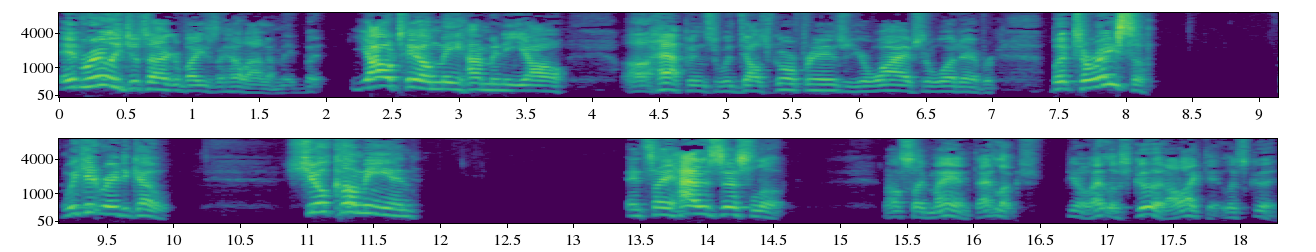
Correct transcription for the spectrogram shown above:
it really just aggravates the hell out of me. But y'all tell me how many y'all uh, happens with y'all's girlfriends or your wives or whatever. But Teresa, we get ready to go. She'll come in and say, How does this look? And I'll say, Man, that looks, you know, that looks good. I like that. It looks good.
